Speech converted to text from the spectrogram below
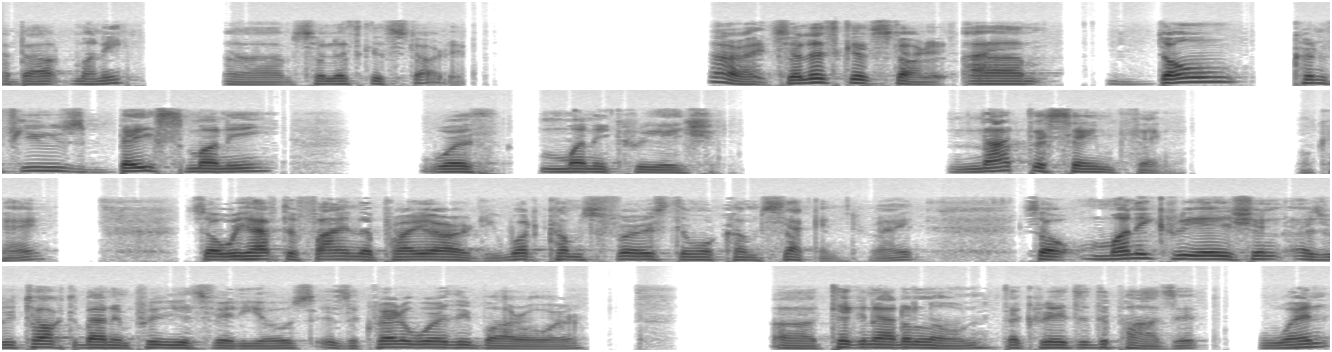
about money. Um, so let's get started. All right, so let's get started. Um, don't confuse base money with money creation. Not the same thing, okay? So we have to find the priority. What comes first and what comes second, right? So money creation, as we talked about in previous videos, is a creditworthy borrower uh, taking out a loan that creates a deposit. When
